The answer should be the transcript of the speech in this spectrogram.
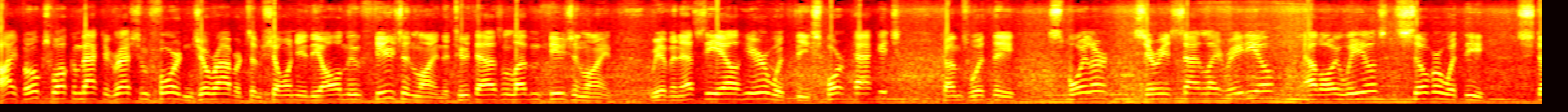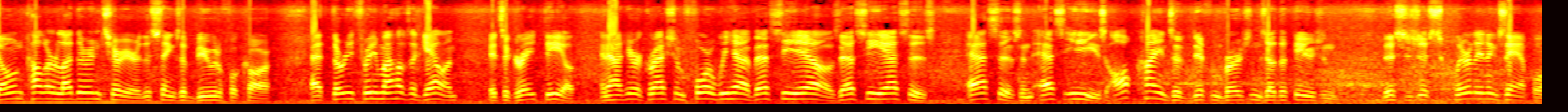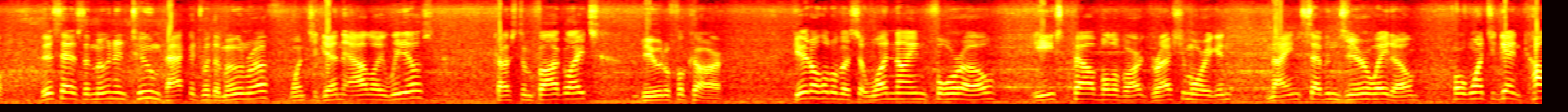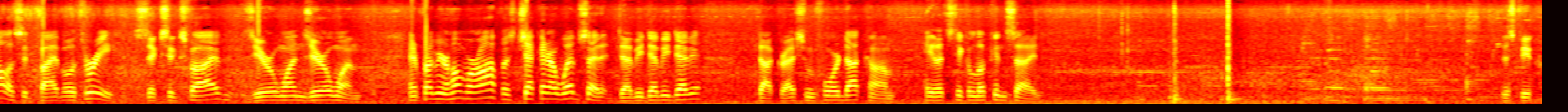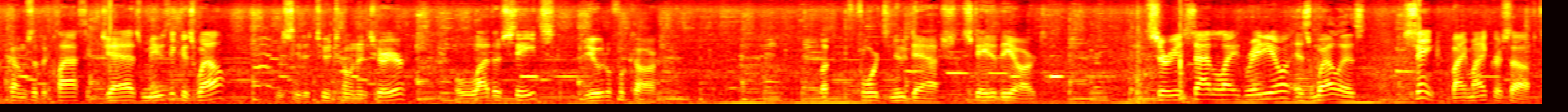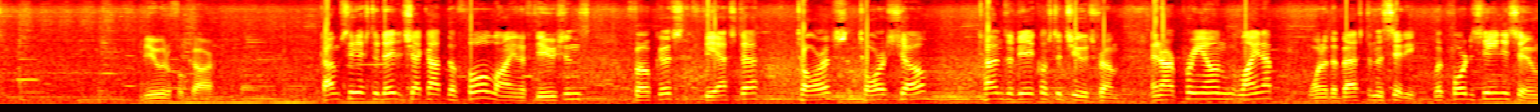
Hi folks, welcome back to Gresham Ford and Joe Roberts. I'm showing you the all-new Fusion line, the 2011 Fusion line. We have an SEL here with the Sport package. Comes with the spoiler, Sirius satellite radio, alloy wheels, silver with the stone color leather interior. This thing's a beautiful car. At 33 miles a gallon, it's a great deal. And out here at Gresham Ford, we have SELs, SESs, S's, and SEs, all kinds of different versions of the Fusion. This is just clearly an example. This has the Moon and Tune package with the moonroof. Once again, the alloy wheels, custom fog lights, beautiful car. Get a hold of us at 1940 East Powell Boulevard, Gresham, Oregon, 97080. Or once again, call us at 503-665-0101. And from your home or office, check out our website at www.greshamford.com. Hey, let's take a look inside. This vehicle comes with the classic jazz music as well. You see the two-tone interior, leather seats, beautiful car. Look, Ford's new dash, state-of-the-art. Sirius satellite radio as well as Sync by Microsoft. Beautiful car. Come see us today to check out the full line of Fusions, Focus, Fiesta, Taurus, Taurus SHO, tons of vehicles to choose from. And our pre-owned lineup, one of the best in the city. Look forward to seeing you soon.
